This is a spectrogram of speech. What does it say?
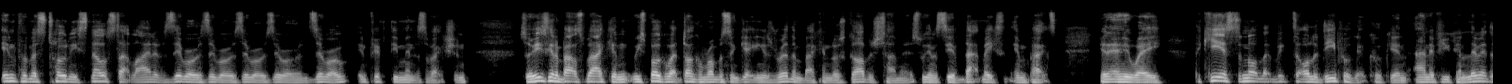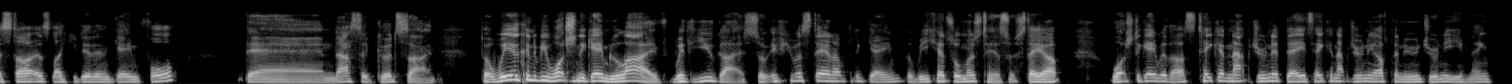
infamous Tony Snell stat line of zero, zero, zero, zero, and zero in 15 minutes of action. So he's going to bounce back. And we spoke about Duncan Robinson getting his rhythm back in those garbage time minutes. We're going to see if that makes an impact in any way. The key is to not let Victor Oladipo get cooking. And if you can limit the starters like you did in game four, then that's a good sign. But we are going to be watching the game live with you guys. So if you are staying up for the game, the weekend's almost here. So stay up, watch the game with us, take a nap during the day, take a nap during the afternoon, during the evening,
